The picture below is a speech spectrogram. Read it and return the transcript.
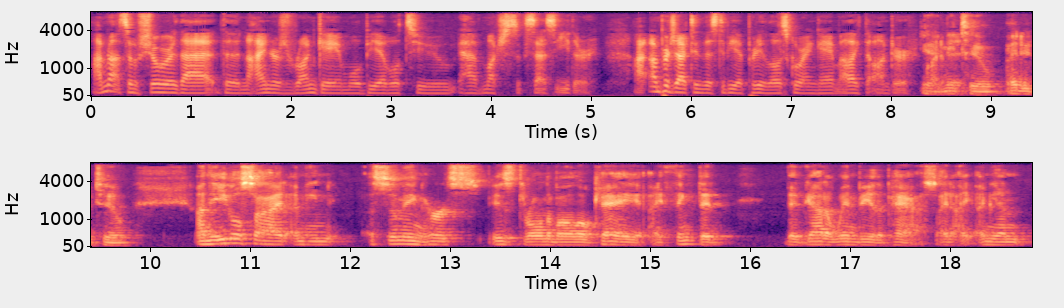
I'm not so sure that the Niners run game will be able to have much success either. I'm projecting this to be a pretty low scoring game. I like the under. Yeah, me bit. too. I do too. On the Eagles side, I mean, assuming Hurts is throwing the ball okay, I think that they've got to win via the pass. I, I, I mean, I'm,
